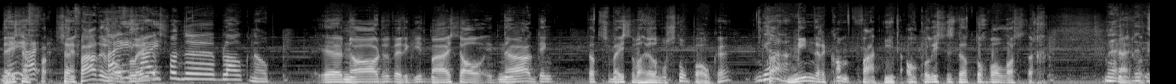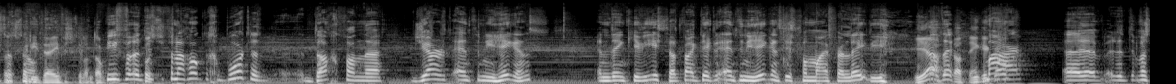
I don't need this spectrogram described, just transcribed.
Nee, zijn, hij- va- zijn vader is Hij is, overleden. hij is van de blauwe knoop. Nou, dat weet ik niet. Maar hij zal... Nou, ik denk dat ze meestal wel helemaal stoppen ook, hè? Ja. Va- Mindere kan vaak niet. Alcoholist is dat toch wel lastig. Nee, Nee, dat goed, is dat ook is voor iedereen verschillend ook. Wie, het is vandaag ook de geboortedag van eh, Jared Anthony Higgins. En dan denk je, wie is dat? Maar ik denk dat Anthony Higgins is van My Fair Lady. Ja, dat denk ik maar, eh, het was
